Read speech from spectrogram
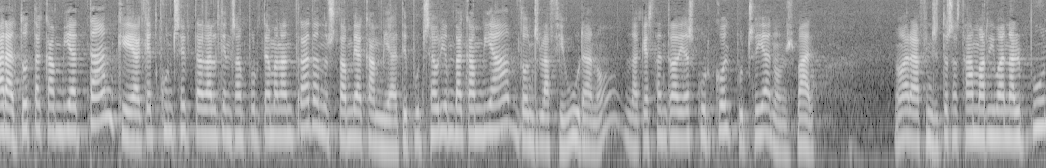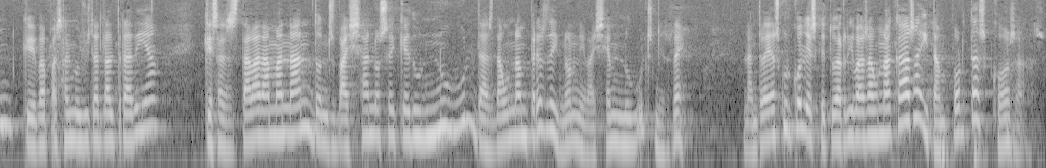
Ara tot ha canviat tant que aquest concepte del que ens emportem a l'entrada doncs, també ha canviat i potser hauríem de canviar doncs, la figura, no? Aquesta entrada d'escorcoll potser ja no ens val. No? Ara fins i tot estàvem arribant al punt que va passar el meu jutjat l'altre dia que s'estava demanant doncs, baixar no sé què d'un núvol des d'una empresa i no, ni baixem núvols ni res. L'entrada d'escorcoll és que tu arribes a una casa i t'emportes coses.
